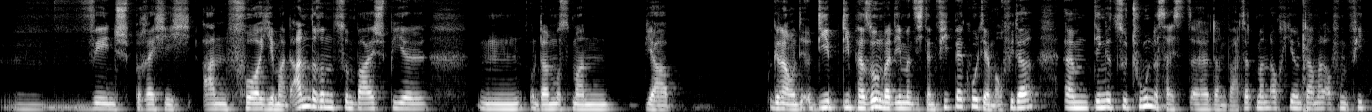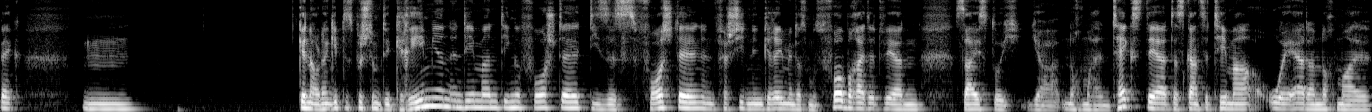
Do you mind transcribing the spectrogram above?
Wen spreche ich an vor jemand anderem zum Beispiel? Mm, und dann muss man ja Genau, und die, die Personen, bei denen man sich dann Feedback holt, die haben auch wieder ähm, Dinge zu tun. Das heißt, äh, dann wartet man auch hier und da mal auf ein Feedback. Mhm. Genau, dann gibt es bestimmte Gremien, in denen man Dinge vorstellt. Dieses Vorstellen in verschiedenen Gremien, das muss vorbereitet werden, sei es durch ja nochmal einen Text, der das ganze Thema OER dann nochmal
